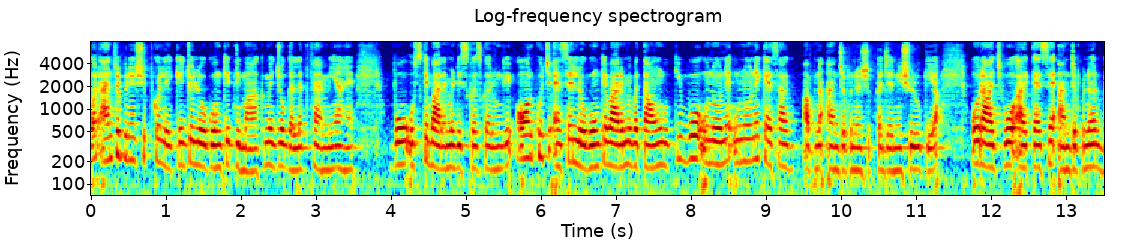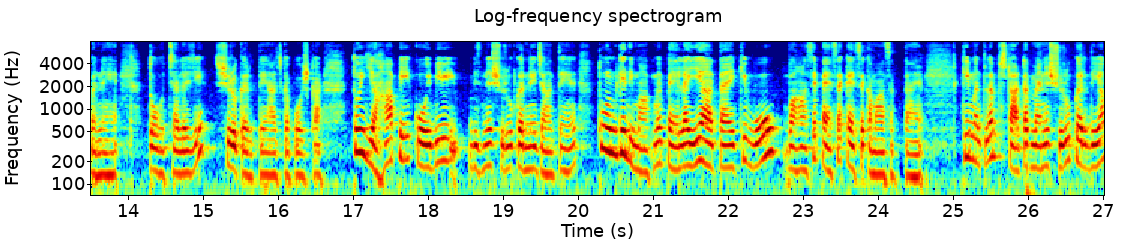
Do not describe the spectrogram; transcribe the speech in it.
और एंटरप्रेन्योरशिप को लेके जो लोगों के दिमाग में जो गलत फहमियाँ हैं वो उसके बारे में डिस्कस करूँगी और कुछ ऐसे लोगों के बारे में बताऊँगी कि वो उन्होंने उन्होंने कैसा अपना एंटरप्रेन्योरशिप का जर्नी शुरू किया और आज वो कैसे एंटरप्रेन्योर बने हैं। तो चलो चलिए शुरू करते हैं आज का पोस्टकार्ड तो यहाँ पे कोई भी बिज़नेस शुरू करने जाते हैं तो उनके दिमाग में पहला ये आता है कि वो वहाँ से पैसा कैसे कमा सकता है। कि मतलब स्टार्टअप मैंने शुरू कर दिया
